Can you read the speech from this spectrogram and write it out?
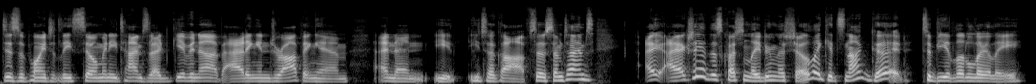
disappointedly so many times that I'd given up adding and dropping him, and then he he took off. So sometimes. I, I actually had this question later in the show. Like, it's not good to be a little early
